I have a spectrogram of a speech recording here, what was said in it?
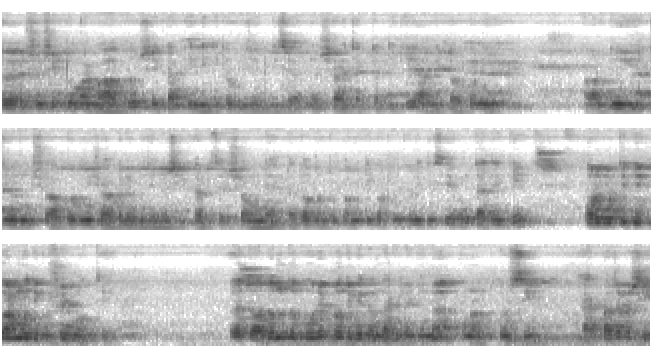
আহ, সুশীল কুমার থেকে লিখিত অভিযোগ দিয়েছে আপনার সাড়ে চারটার দিকে। আমি তখনই আমার দুইজন সহকর্মী, সহকারী উপজেলা শিক্ষা অফিসার সমন্বয়ে একটা তদন্ত কমিটি গঠন করে দিয়েছি এবং তাদেরকে পরবর্তী দুই কর্মদিবসের মধ্যে তদন্ত করে প্রতিবেদন দাখিলের জন্য অনুরোধ করছি। আর পাশাপাশি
